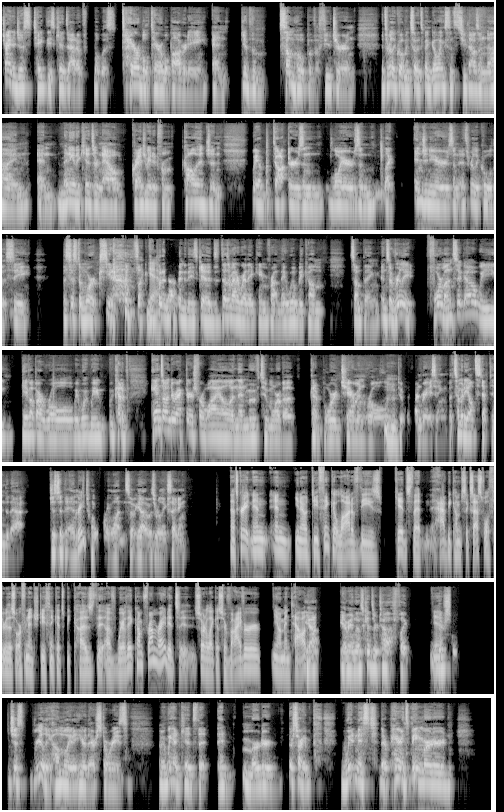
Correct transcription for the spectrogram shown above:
trying to just take these kids out of what was terrible, terrible poverty and give them some hope of a future. And it's really cool. I mean, so it's been going since 2009, and many of the kids are now graduated from college, and we have doctors and lawyers and like engineers, and it's really cool to see the system works. You know, it's like yeah. you put enough into these kids, it doesn't matter where they came from, they will become something. And so, really, four months ago, we gave up our role. We we we kind of hands-on directors for a while, and then moved to more of a kind of board chairman role mm-hmm. and doing fundraising. But somebody else stepped into that just at the end great. of 2021. So yeah, it was really exciting. That's great. And and you know, do you think a lot of these kids that have become successful through this orphanage, do you think it's because the, of where they come from? Right? It's, it's, sort of like a survivor, you know, mentality. Yeah, yeah, man, those kids are tough. Like, yeah, they're just really humbly to hear their stories. I mean, we had kids that had murdered, or sorry, witnessed their parents being murdered,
